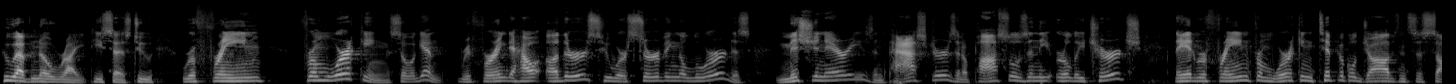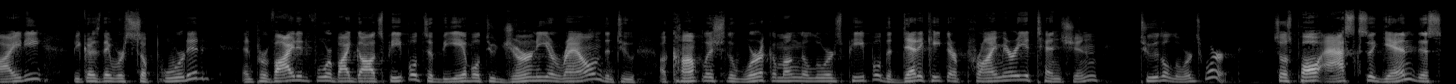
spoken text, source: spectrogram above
who have no right, he says, to refrain from working. So, again, referring to how others who were serving the Lord as missionaries and pastors and apostles in the early church, they had refrained from working typical jobs in society because they were supported and provided for by God's people to be able to journey around and to accomplish the work among the Lord's people, to dedicate their primary attention to the Lord's work. So, as Paul asks again this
